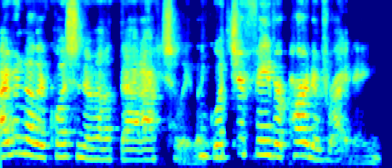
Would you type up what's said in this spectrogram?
I have another question about that actually. Like, what's your favorite part of writing?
